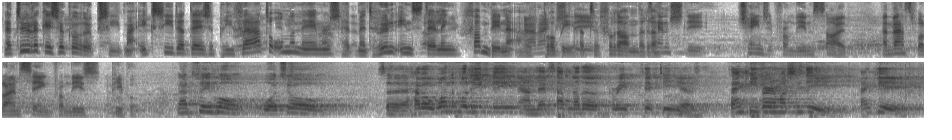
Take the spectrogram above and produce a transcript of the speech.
Natuurlijk is er corruptie, maar ik zie dat deze private ondernemers het met hun instelling van binnenuit proberen te veranderen. So have a wonderful evening and let's have another great 15 years. Thank you very much indeed. Thank you.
